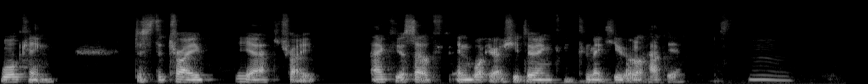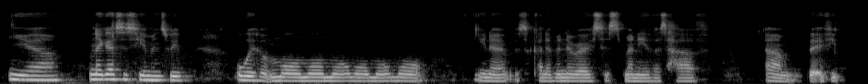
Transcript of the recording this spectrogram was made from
walking just to try yeah to try anchor yourself in what you're actually doing can make you a lot happier. Mm. yeah. And i guess as humans we always want more more more more more more. You know it's kind of a neurosis many of us have. Um, but if you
